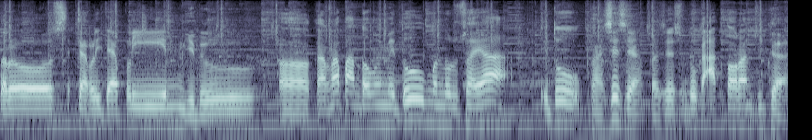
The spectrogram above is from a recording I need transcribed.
terus Charlie Chaplin gitu uh, karena pantomim itu menurut saya itu basis ya basis untuk keaktoran juga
